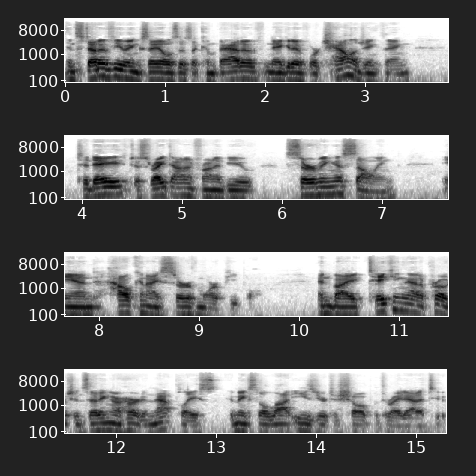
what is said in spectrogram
instead of viewing sales as a combative negative or challenging thing today just write down in front of you serving is selling and how can i serve more people? And by taking that approach and setting our heart in that place it makes it a lot easier to show up with the right attitude.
